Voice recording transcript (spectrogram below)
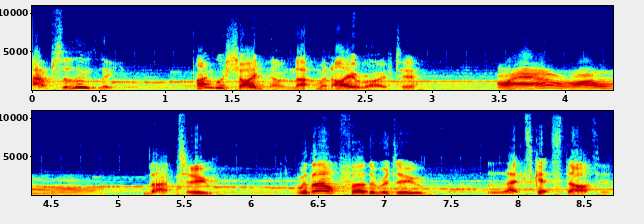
Absolutely. I wish I'd known that when I arrived here. That too. Without further ado, let's get started.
